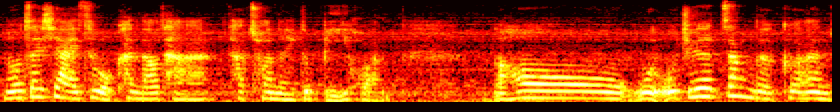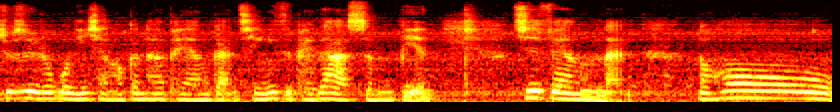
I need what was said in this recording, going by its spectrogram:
然后再下一次我看到他，他穿了一个鼻环。然后我我觉得这样的个案，就是如果你想要跟他培养感情，一直陪在他身边，其实非常难。然后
